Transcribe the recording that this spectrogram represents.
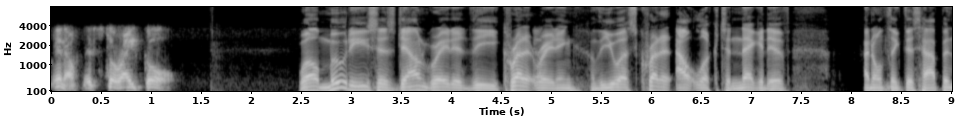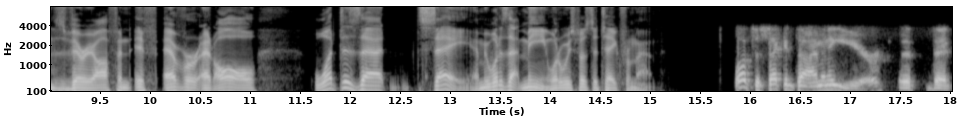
you know, it's the right goal. Well, Moody's has downgraded the credit rating of the U.S. credit outlook to negative. I don't think this happens very often, if ever at all. What does that say? I mean, what does that mean? What are we supposed to take from that? Well, it's the second time in a year that that,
